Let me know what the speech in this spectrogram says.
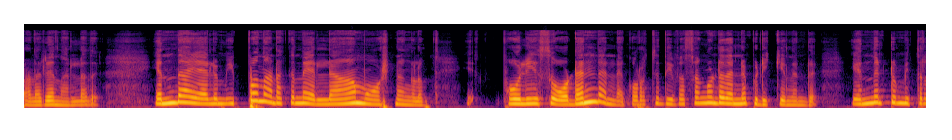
വളരെ നല്ലത്. എന്തായാലും ഇപ്പോൾ നടക്കുന്ന എല്ലാ മോഷണങ്ങളും പോലീസ് ഉടൻ തന്നെ കുറച്ച് ദിവസം കൊണ്ട് തന്നെ പിടിക്കുന്നുണ്ട്. എന്നിട്ടും ഇത്ര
